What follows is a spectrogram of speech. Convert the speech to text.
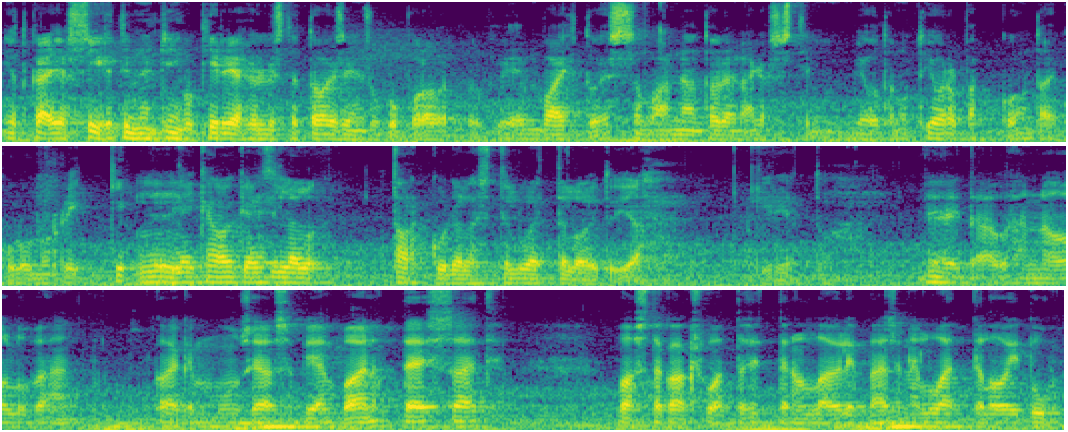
jotka ei ole siirtynyt niin kuin kirjahyllystä toiseen sukupolvien vaihtuessa, vaan ne on todennäköisesti joutunut jorpakkoon tai kulunut rikki. Mm, eikä oikein sillä tarkkuudella sitten luetteloitu ja kirjattu. Ei, täällähän on ollut vähän kaiken muun seassa pienpainotteissa, että vasta kaksi vuotta sitten ollaan ylipäänsä ne luetteloitu.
